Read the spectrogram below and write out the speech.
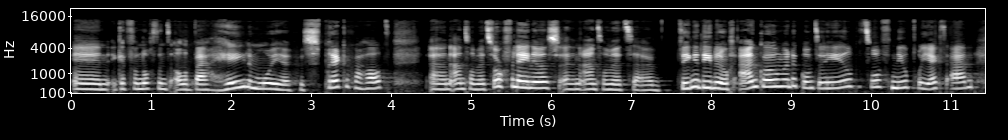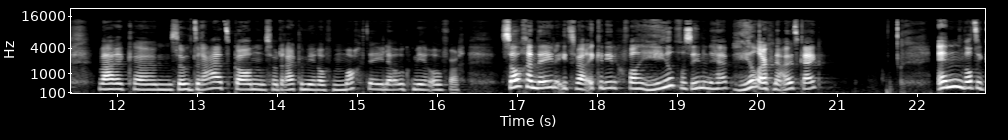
En ik heb vanochtend al een paar hele mooie gesprekken gehad. Een aantal met zorgverleners en een aantal met dingen die er nog aankomen. Er komt een heel tof nieuw project aan. Waar ik um, zodra het kan, zodra ik er meer over mag delen, ook meer over zal gaan delen. Iets waar ik in ieder geval heel veel zin in heb, heel erg naar uitkijk. En wat ik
